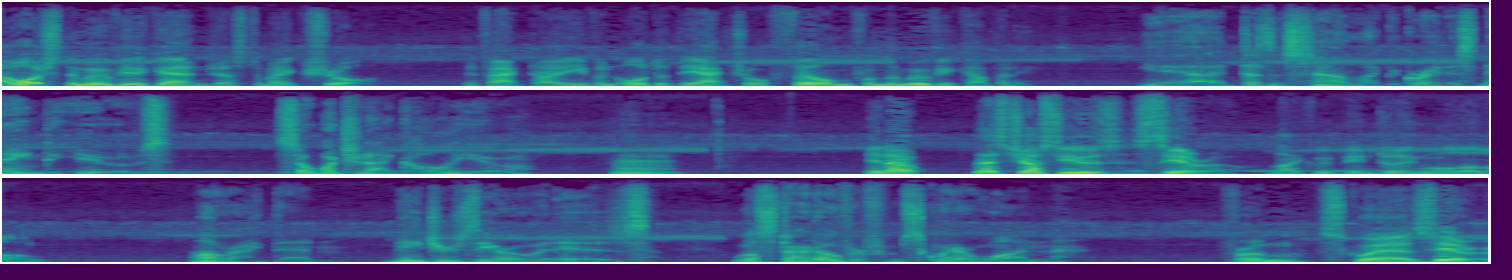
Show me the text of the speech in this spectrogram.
I watched the movie again just to make sure. In fact, I even ordered the actual film from the movie company. yeah, it doesn't sound like the greatest name to use. So what should I call you? Hmm. You know, let's just use Zero, like we've been doing all along. All right then. Major Zero it is. We'll start over from square one. From square zero.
